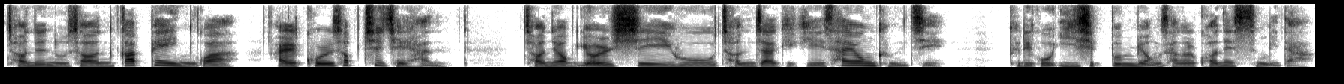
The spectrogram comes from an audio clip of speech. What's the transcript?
저는 우선 카페인과 알코올 섭취 제한, 저녁 10시 이후 전자기기 사용 금지, 그리고 20분 명상을 권했습니다.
